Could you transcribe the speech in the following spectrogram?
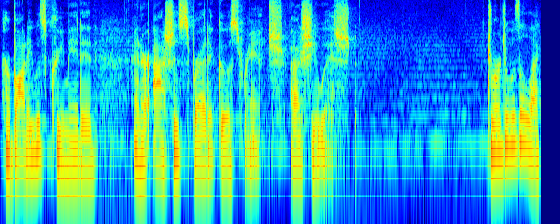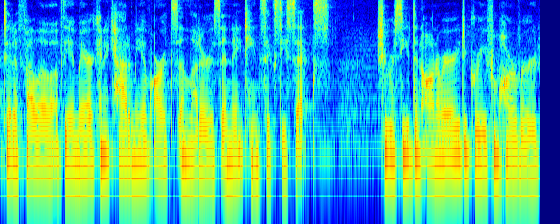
Her body was cremated, and her ashes spread at Ghost Ranch as she wished. Georgia was elected a Fellow of the American Academy of Arts and Letters in 1966. She received an honorary degree from Harvard,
